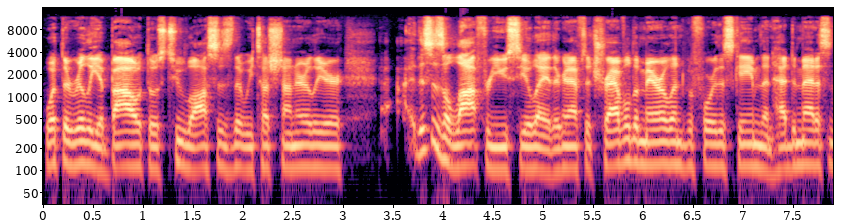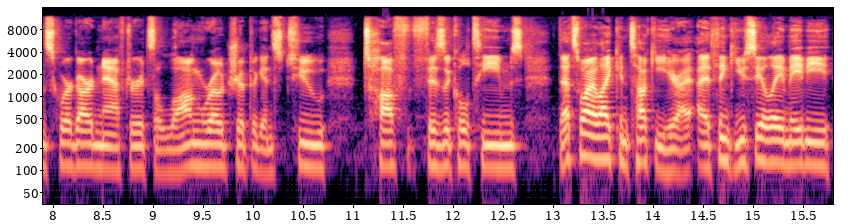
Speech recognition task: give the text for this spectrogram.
what they're really about, those two losses that we touched on earlier, this is a lot for UCLA. They're going to have to travel to Maryland before this game, then head to Madison Square Garden after. It's a long road trip against two tough physical teams. That's why I like Kentucky here. I, I think UCLA maybe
